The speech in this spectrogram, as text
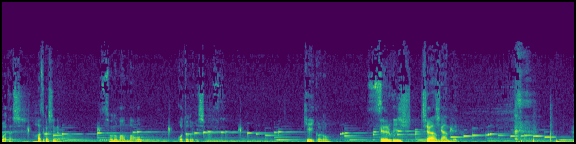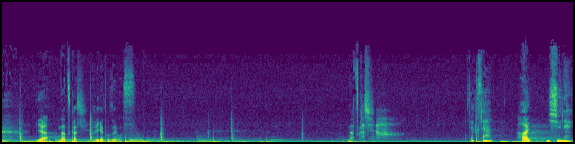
私。恥ずかしいな。そのまんまを？お届けします。ケイコのセルフィッシュチャンネル。いや懐かしい。ありがとうございます。懐かしいな。ジャックさん。はい。2周年。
